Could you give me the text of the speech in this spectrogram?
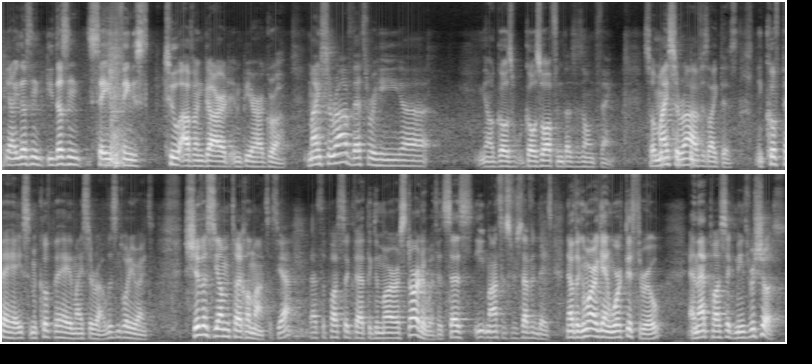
you know he doesn't he doesn't say things too avant-garde in Bir HaGra. Maisarav, that's where he uh, you know goes goes off and does his own thing. So Maisarav is like this. In Kuf Pehei, in Kuf Pehei Maisarav. Listen to what he writes. Shivas Yom Teichel Matzahs. Yeah, that's the pasuk that the Gemara started with. It says eat matzahs for seven days. Now the Gemara again worked it through, and that pasuk means rishus.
